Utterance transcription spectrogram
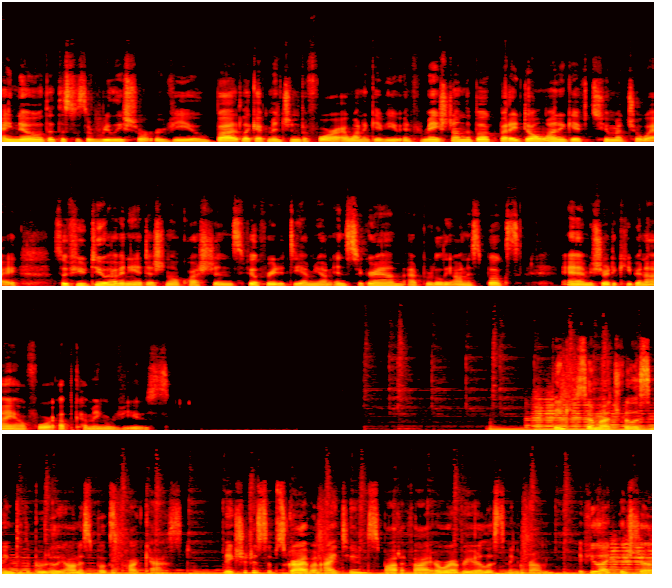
I know that this was a really short review, but like I've mentioned before, I want to give you information on the book, but I don't want to give too much away. So if you do have any additional questions, feel free to DM me on Instagram at Brutally Honest Books, and be sure to keep an eye out for upcoming reviews. Thank you so much for listening to the Brutally Honest Books podcast. Make sure to subscribe on iTunes, Spotify, or wherever you're listening from. If you like this show,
